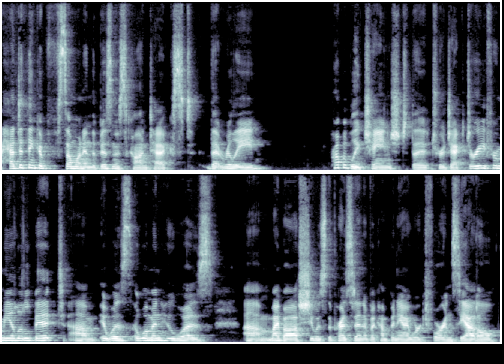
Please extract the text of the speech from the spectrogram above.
had to think of someone in the business context that really probably changed the trajectory for me a little bit, um, it was a woman who was um, my boss. She was the president of a company I worked for in Seattle.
